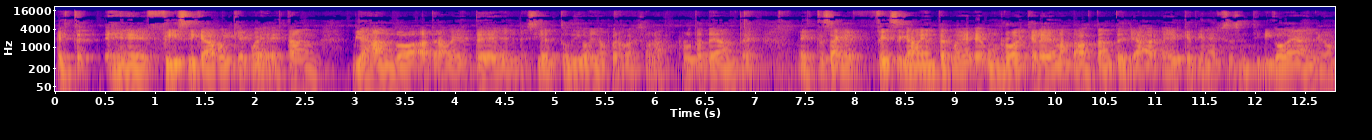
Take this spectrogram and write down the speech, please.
Este, eh, física, porque pues están viajando a través del desierto, digo yo, pero eso las rutas de antes. Este, o sea que físicamente pues es un rol que le demanda bastante, ya él que tiene sesenta y pico de años,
